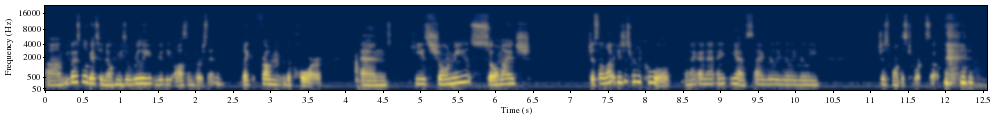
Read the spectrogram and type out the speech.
Um, you guys will get to know him. He's a really, really awesome person, like from the core. And he's shown me so much, just a lot. He's just really cool. And I, and I, yes, I really, really, really just want this to work. So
